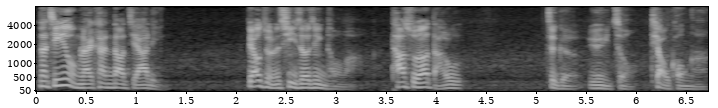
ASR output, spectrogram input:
那今天我们来看到嘉陵标准的汽车镜头嘛，他说要打入这个元宇宙跳空啊。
